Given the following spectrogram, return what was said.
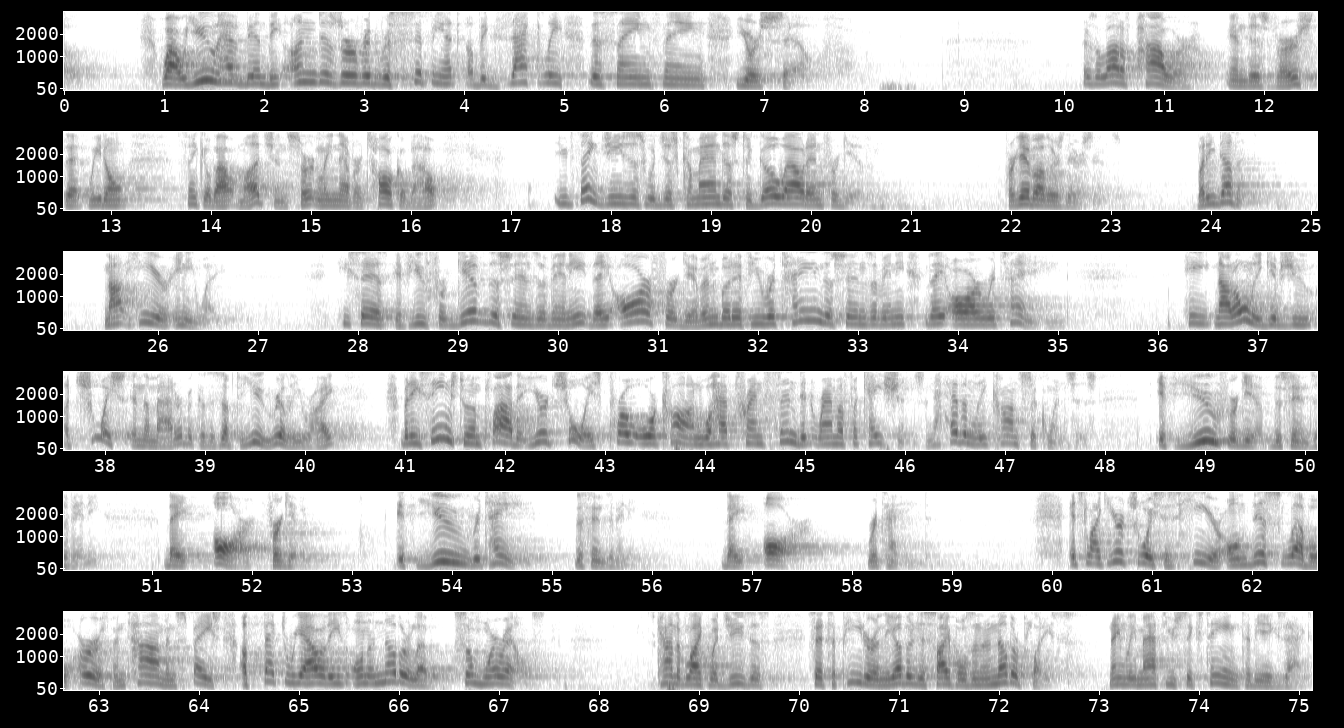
while you have been the undeserved recipient of exactly the same thing yourself. There's a lot of power in this verse that we don't think about much and certainly never talk about. You'd think Jesus would just command us to go out and forgive, forgive others their sins. But he doesn't. Not here, anyway. He says, if you forgive the sins of any, they are forgiven, but if you retain the sins of any, they are retained. He not only gives you a choice in the matter, because it's up to you, really, right? But he seems to imply that your choice, pro or con, will have transcendent ramifications and heavenly consequences. If you forgive the sins of any, they are forgiven. If you retain the sins of any, they are retained. It's like your choices here on this level, earth and time and space, affect realities on another level, somewhere else. It's kind of like what Jesus said to Peter and the other disciples in another place, namely Matthew 16 to be exact.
